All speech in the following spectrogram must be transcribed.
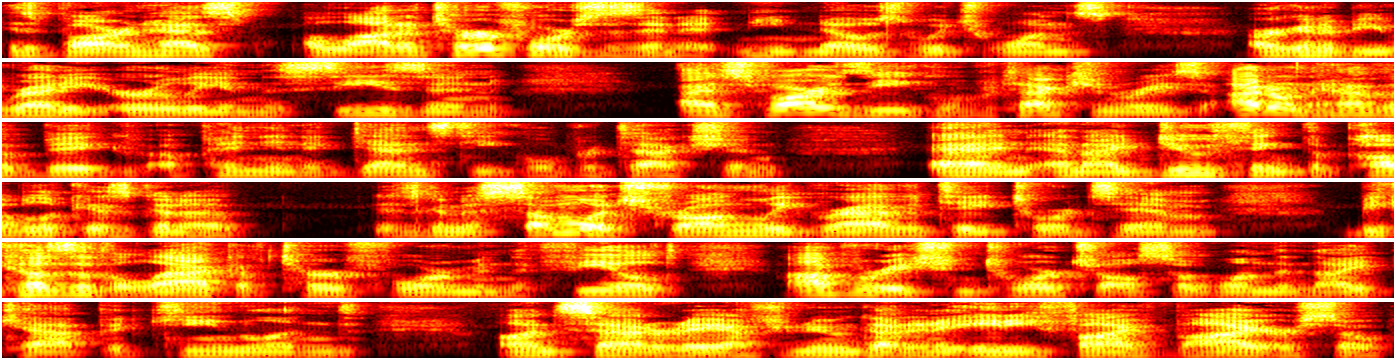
his barn has a lot of turf horses in it, and he knows which ones are going to be ready early in the season. As far as the equal protection race, I don't have a big opinion against equal protection, and and I do think the public is going to is going to somewhat strongly gravitate towards him because of the lack of turf form in the field. Operation Torch also won the nightcap at Keeneland on Saturday afternoon, got an 85 Beyer, so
